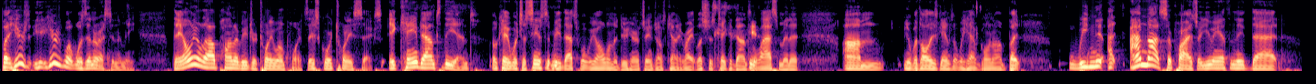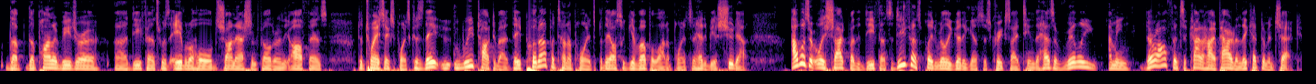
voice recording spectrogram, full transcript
But here's here's what was interesting to me. They only allowed Ponte Vedra 21 points. They scored 26. It came down to the end, okay, which it seems to be that's what we all want to do here in St. Johns County, right? Let's just take it down to the last minute, um, you know, with all these games that we have going on. But we knew, I, I'm not surprised, are you, Anthony, that the the Ponte Vedra uh, defense was able to hold Sean Ashtonfelder in the offense to 26 points because they we've talked about it. They put up a ton of points, but they also give up a lot of points and it had to be a shootout. I wasn't really shocked by the defense. The defense played really good against this Creekside team that has a really, I mean, their offense is kind of high powered and they kept them in check.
